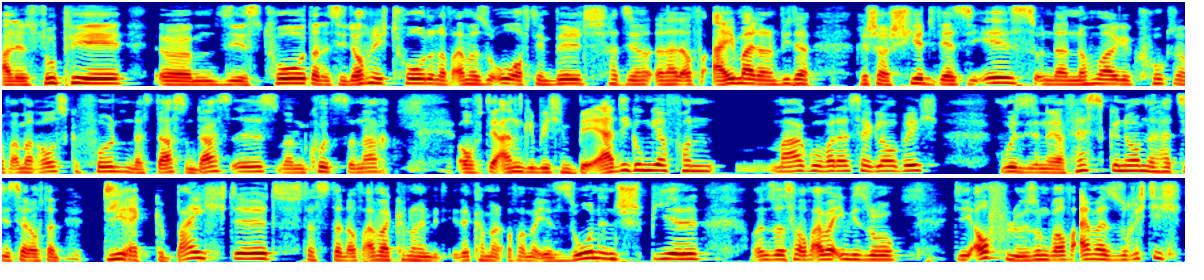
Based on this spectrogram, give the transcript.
alles supi, ähm, sie ist tot, dann ist sie doch nicht tot und auf einmal so, oh, auf dem Bild hat sie dann halt auf einmal dann wieder recherchiert, wer sie ist und dann nochmal geguckt und auf einmal rausgefunden, dass das und das ist und dann kurz danach auf der angeblichen Beerdigung ja von Margot war das ja, glaube ich, wurde sie dann ja festgenommen, dann hat sie es ja auch dann direkt gebeichtet, dass dann auf einmal kam man, mit, da kam man auf einmal ihr Sohn ins Spiel und so, das war auf einmal irgendwie so, die Auflösung war auf einmal so richtig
